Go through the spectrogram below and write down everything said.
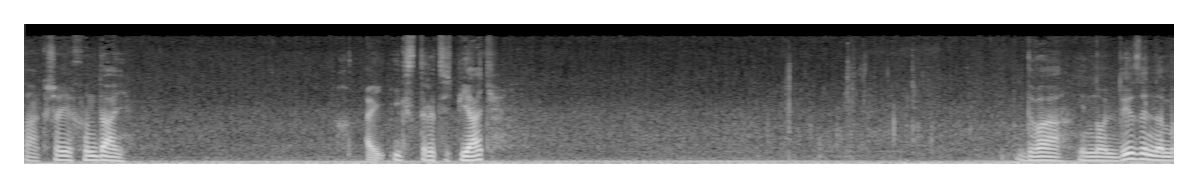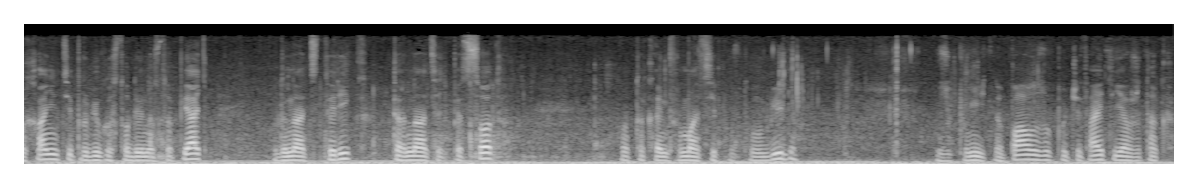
Так, ще є Hyundai iX35. Два і 0 дизель на механіці, пробігу 195, 11 рік, 13500. Ось така інформація по автомобілю. Зупиніть на паузу, почитайте, я вже так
